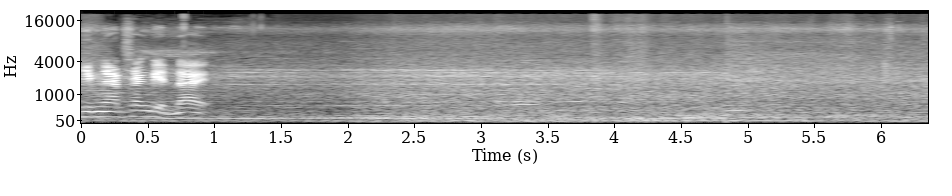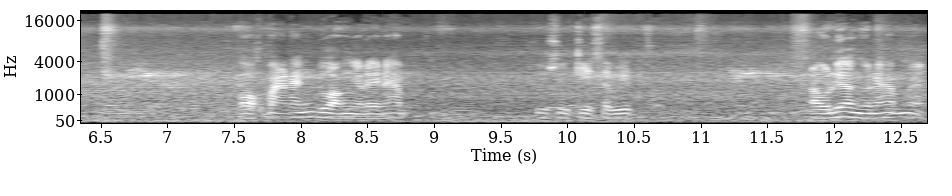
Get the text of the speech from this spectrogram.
ทีมงานช่างเด่นได้ออกมาทั้งดวงอยู่เลยนะครับ Suzuki Swift เอาเรื่องอยู่นะครับเนี่ย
